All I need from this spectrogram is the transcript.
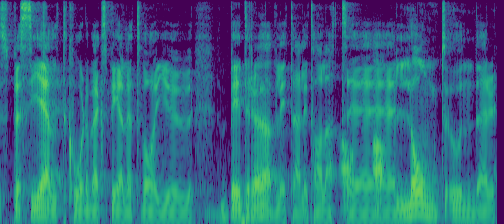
speciellt quarterback-spelet var ju bedrövligt, ärligt talat. Ja, ja. Eh, långt under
